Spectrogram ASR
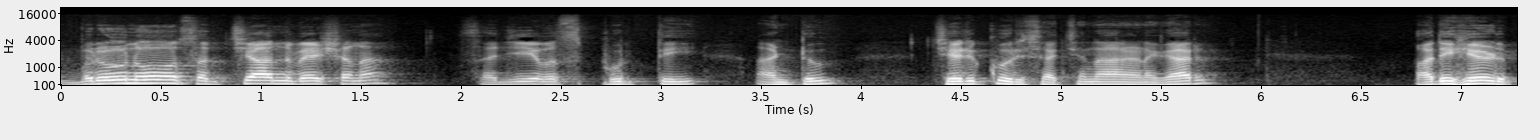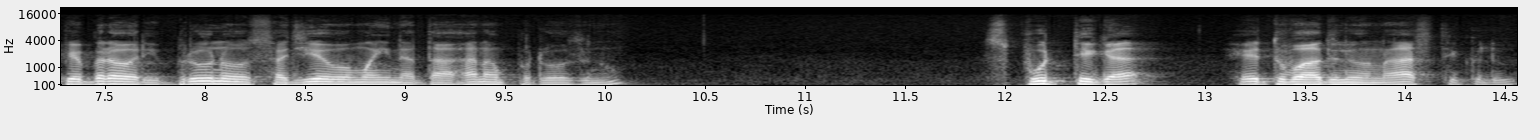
బ్రూనో సత్యాన్వేషణ సజీవ స్ఫూర్తి అంటూ చెరుకూరి సత్యనారాయణ గారు పదిహేడు ఫిబ్రవరి బ్రూనో సజీవమైన దహనపు రోజును స్ఫూర్తిగా హేతువాదులు నాస్తికులు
